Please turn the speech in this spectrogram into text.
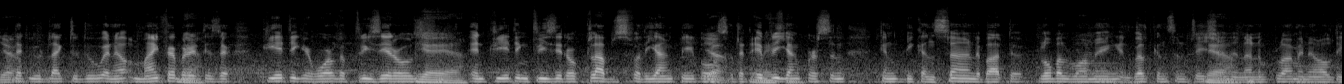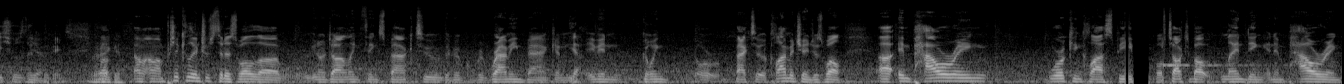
Yeah. that we would like to do, and uh, my favorite Yeah. is uh, creating a world of three zeros Yeah, yeah. and creating three zero clubs for the young people Yeah. so that every young person can be concerned about uh, global warming and wealth concentration Yeah. and unemployment and all the issues that Yeah. we face. Well. I'm, I'm particularly interested as well, uh, you know, dialing things back to the Gr- Grameen Bank and Yeah. even going or back to climate change as well. Uh, empowering working class people. We've talked about lending and empowering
